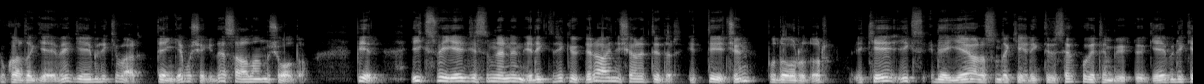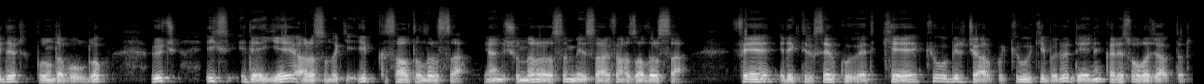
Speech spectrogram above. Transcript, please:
Yukarıda G ve G bölü 2 var. Denge bu şekilde sağlanmış oldu. 1. X ve Y cisimlerinin elektrik yükleri aynı işaretlidir. İttiği için bu doğrudur. 2. X ile Y arasındaki elektriksel kuvvetin büyüklüğü G bölü 2'dir. Bunu da bulduk. 3. X ile Y arasındaki ip kısaltılırsa yani şunlar arası mesafe azalırsa F elektriksel kuvvet K Q1 çarpı Q2 bölü D'nin karesi olacaktır.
